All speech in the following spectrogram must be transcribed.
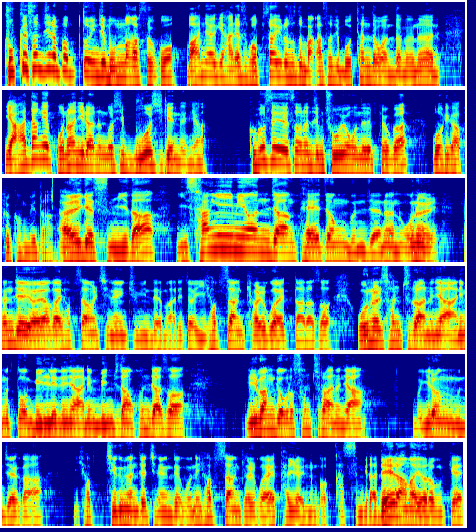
국회 선진화법도 이제 못 막아서고 만약에 안에서 법사위로서도 막아서지 못한다고 한다면은 야당의 권한이라는 것이 무엇이겠느냐? 그것에 대해서는 지금 주호영 원내대표가 머리가 아플 겁니다. 알겠습니다. 이 상임위원장 배정 문제는 오늘 현재 여야가 협상을 진행 중인데 말이죠. 이 협상 결과에 따라서 오늘 선출하느냐 아니면 또 밀리느냐 아니면 민주당 혼자서 일방적으로 선출하느냐 뭐 이런 문제가 협, 지금 현재 진행되고 있는 협상 결과에 달려 있는 것 같습니다. 내일 아마 여러분께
